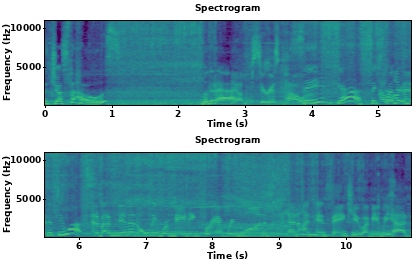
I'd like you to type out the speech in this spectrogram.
with just the hose. Look at that. Yep, serious power. See? Yeah, 650 watts. And about a minute only remaining for everyone. And, thank you. I mean, we had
